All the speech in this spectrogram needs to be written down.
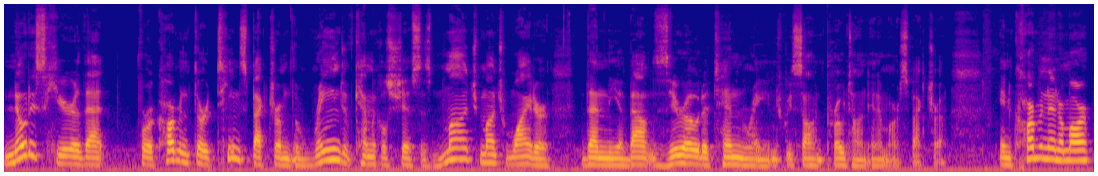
Notice here that for a carbon-13 spectrum, the range of chemical shifts is much, much wider than the about 0 to 10 range we saw in proton NMR spectra. In carbon NMR,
